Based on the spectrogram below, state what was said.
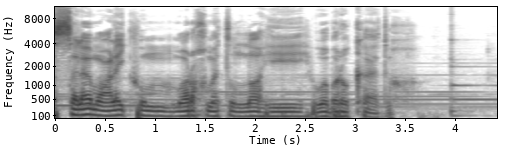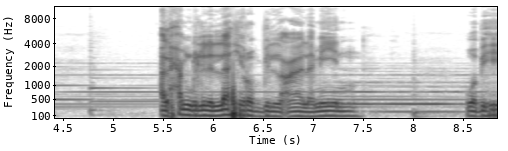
السلام عليكم ورحمة الله وبركاته. الحمد لله رب العالمين وبه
